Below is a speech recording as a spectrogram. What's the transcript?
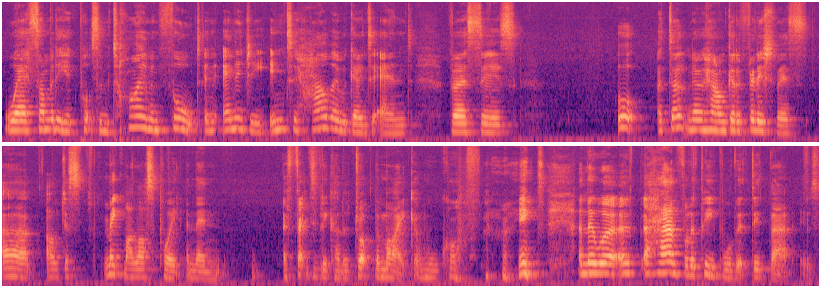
where somebody had put some time and thought and energy into how they were going to end versus, oh, I don't know how I'm going to finish this. Uh, I'll just make my last point and then effectively kind of drop the mic and walk off, right? And there were a, a handful of people that did that. It was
